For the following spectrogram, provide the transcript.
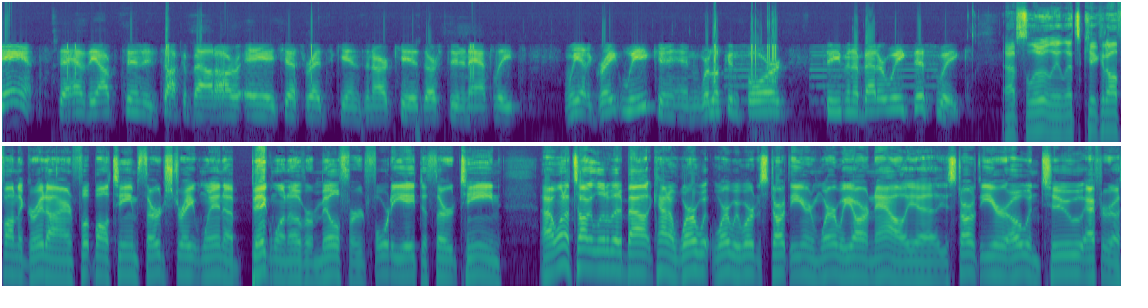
chance to have the opportunity to talk about our AHS Redskins and our kids, our student athletes. We had a great week, and we're looking forward – to even a better week this week. Absolutely. Let's kick it off on the gridiron. Football team, third straight win, a big one over Milford, 48 to 13. I want to talk a little bit about kind of where we, where we were to start the year and where we are now. Yeah, you start the year 0 and 2 after a,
